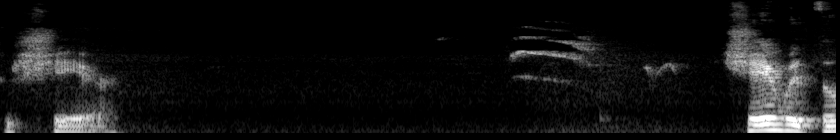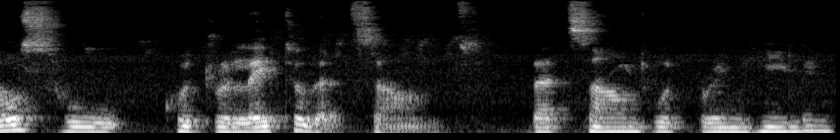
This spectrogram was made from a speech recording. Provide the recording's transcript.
to share. Share with those who could relate to that sound. That sound would bring healing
